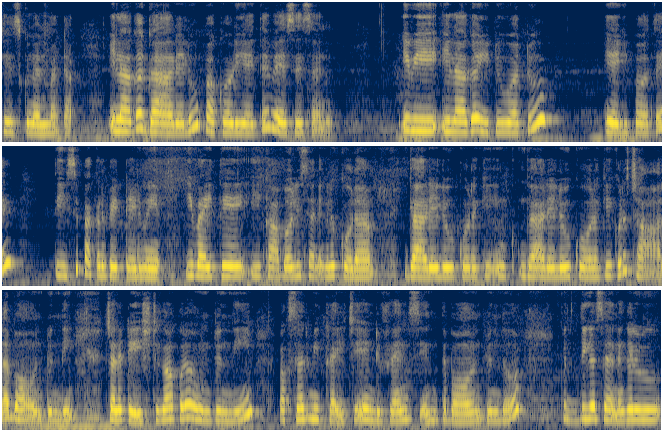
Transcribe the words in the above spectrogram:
చేసుకున్నాను అనమాట ఇలాగ గారెలు పకోడీ అయితే వేసేసాను. ఇవి ఇలాగ ఇటు అటు ఏగిపోతే తీసి పక్కన పెట్టేయడమే. ఇవైతే ఈ కాబోలి శనగలు కూడా గారెలు కూరకి గారెలు కూరకి కూడా చాలా బాగుంటుంది. చాలా టేస్టీగా కూడా ఉంటుంది. ఒకసారి మీరు ట్రై చేయండి ఫ్రెండ్స్ ఎంత బాగుంటుందో. కొద్దిగా శనగలు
